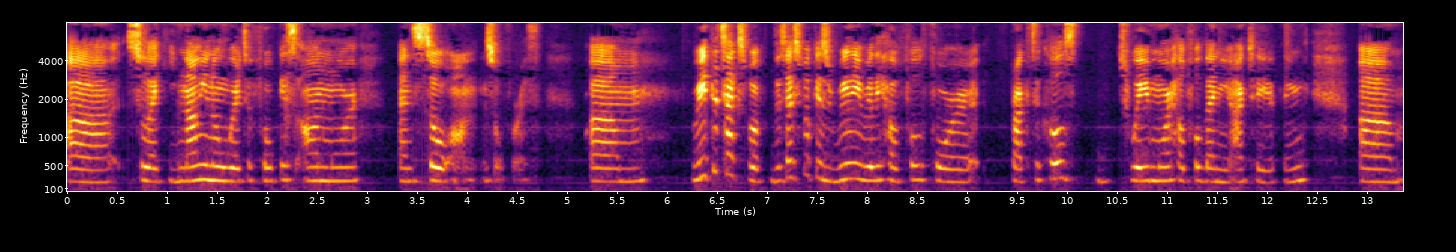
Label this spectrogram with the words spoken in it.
Uh, so like now you know where to focus on more, and so on and so forth. Um, read the textbook. The textbook is really really helpful for practicals. It's way more helpful than you actually think. Um,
